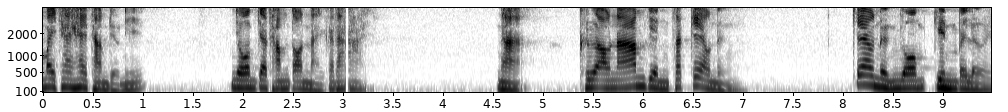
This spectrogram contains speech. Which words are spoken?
ไม่ใช่ให้ทำเดี๋ยวนี้ โยมจะทำตอนไหนก็ได้นะคือเอาน้ำเย็นสักแก้วหนึ่ง แก้วหนึ่งโยมกินไปเลย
